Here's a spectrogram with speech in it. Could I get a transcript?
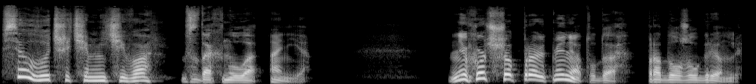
«Все лучше, чем ничего», — вздохнула Анья. «Не хочешь отправить меня туда?» — продолжил Грёнли.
